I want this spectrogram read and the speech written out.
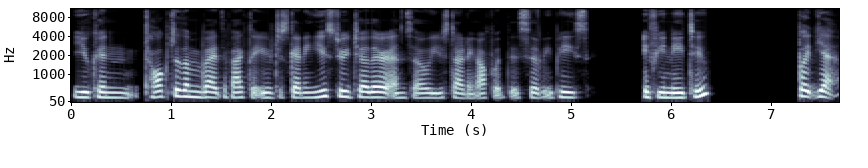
You can talk to them about the fact that you're just getting used to each other, and so you're starting off with this silly piece if you need to. But yeah,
